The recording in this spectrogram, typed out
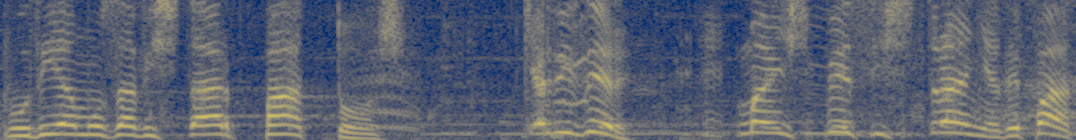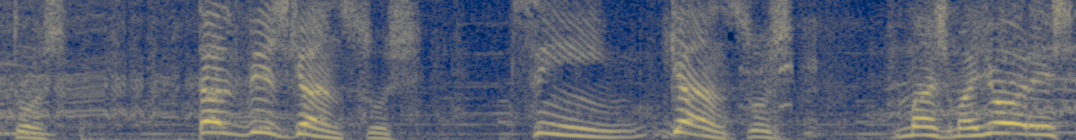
podíamos avistar patos. Quer dizer, uma espécie estranha de patos. Talvez gansos. Sim, gansos. Mas maiores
